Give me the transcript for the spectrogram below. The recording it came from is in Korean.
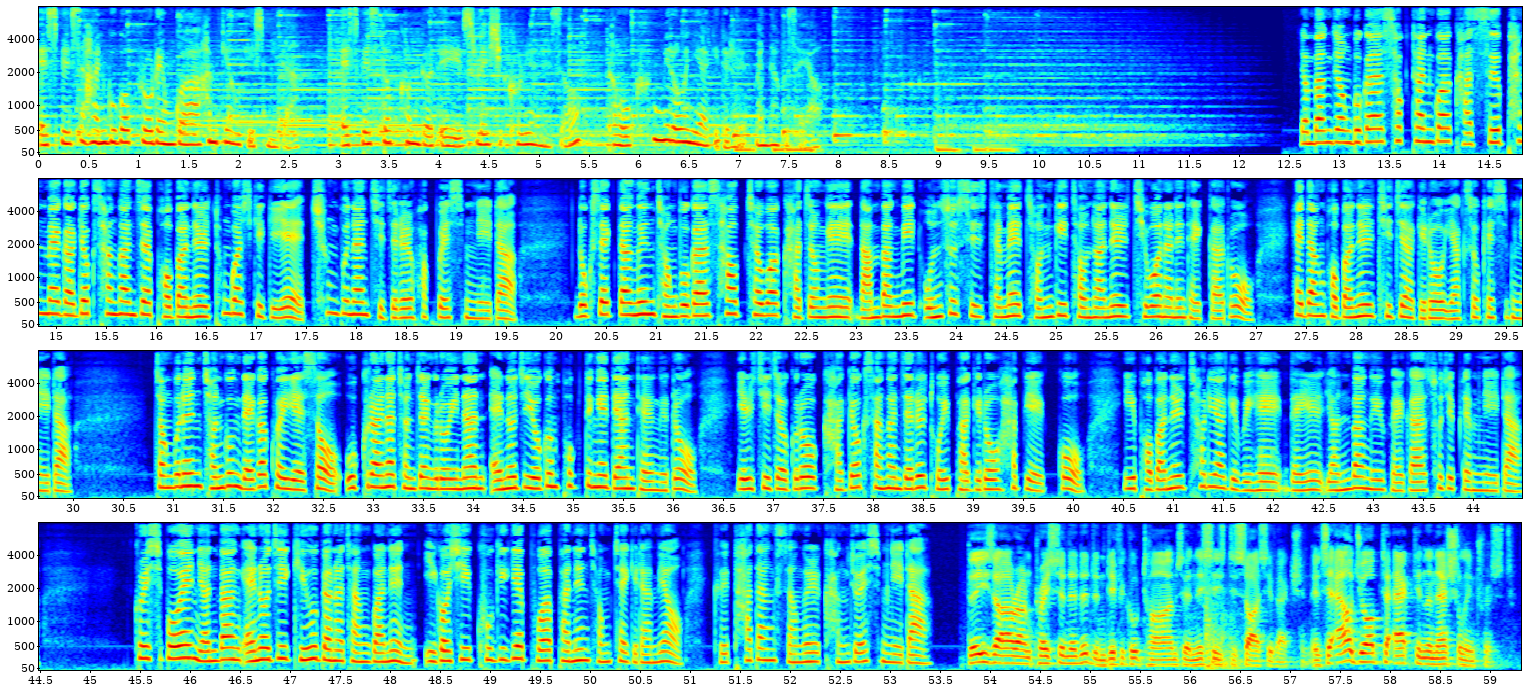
SBS 한국어 프로그램과 함께하고 계십니다. sbs.com.au/korean에서 더욱 흥미로운 이야기들을 만나보세요. 연방정부가 석탄과 가스 판매 가격 상한제 법안을 통과시키기에 충분한 지지를 확보했습니다. 녹색당은 정부가 사업체와 가정의 난방 및 온수 시스템의 전기 전환을 지원하는 대가로 해당 법안을 지지하기로 약속했습니다. 정부는 전국 내각회의에서 우크라이나 전쟁으로 인한 에너지 요금 폭등에 대한 대응으로 일시적으로 가격 상한제를 도입하기로 합의했고 이 법안을 처리하기 위해 내일 연방의회가 소집됩니다. 크리스 보엔 연방 에너지 기후변화 장관은 이것이 국익에 부합하는 정책이라며 그 타당성을 강조했습니다. These are unprecedented and difficult times, and this is decisive action. It's our job to act in the national interest.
